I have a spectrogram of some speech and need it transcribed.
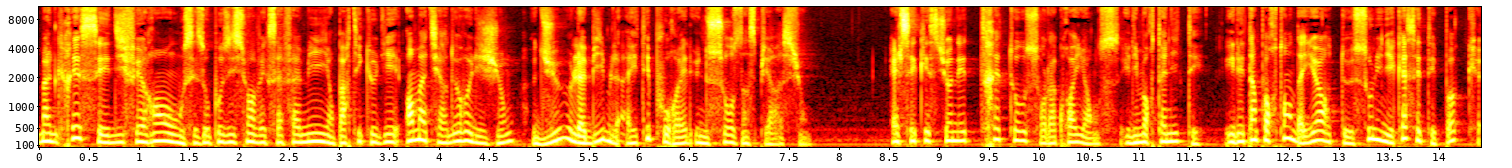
Malgré ses différends ou ses oppositions avec sa famille, en particulier en matière de religion, Dieu, la Bible, a été pour elle une source d'inspiration. Elle s'est questionnée très tôt sur la croyance et l'immortalité, il est important d'ailleurs de souligner qu'à cette époque,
